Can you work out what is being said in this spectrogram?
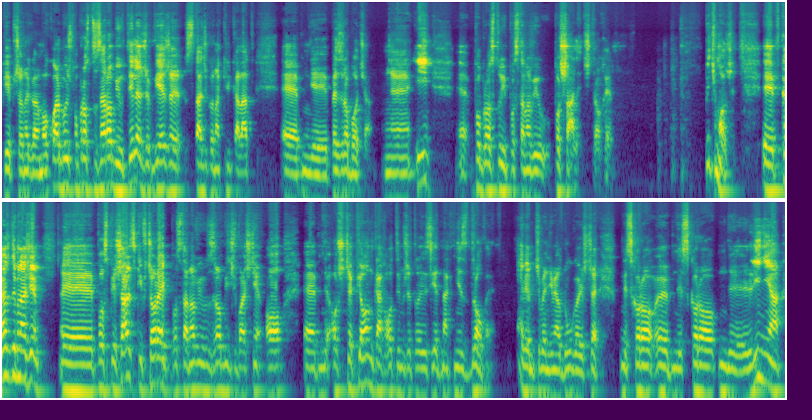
pieprzonego amoku, albo już po prostu zarobił tyle, że wie, że stać go na kilka lat bezrobocia. I po prostu i postanowił poszaleć trochę. Być może. E, w każdym razie e, Pospieszalski wczoraj postanowił zrobić właśnie o, e, o szczepionkach, o tym, że to jest jednak niezdrowe. Nie wiem, czy będzie miał długo jeszcze, skoro, skoro linia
